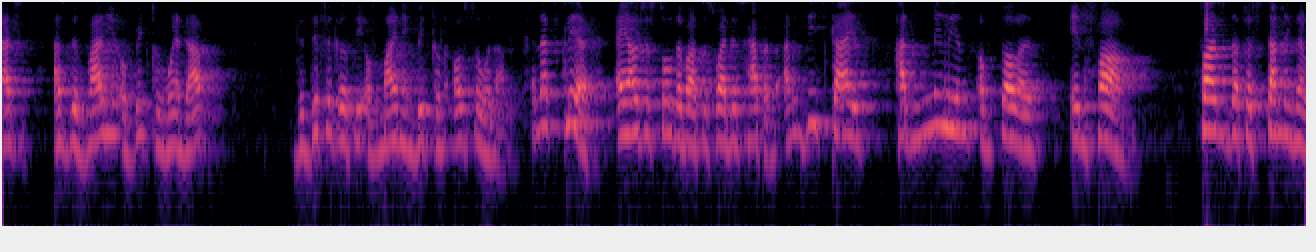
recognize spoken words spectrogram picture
as, as the value of Bitcoin went up, the difficulty of mining Bitcoin also went up. And that's clear. Eyal just told about us why this happened. I mean, these guys had millions of dollars in farms, farms that were standing there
